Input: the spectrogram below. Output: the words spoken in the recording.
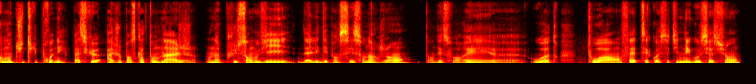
comment tu t'y prenais? Parce que ah, je pense qu'à ton âge, on a plus envie d'aller dépenser son argent dans des soirées euh, ou autre. Toi, en fait, c'est quoi? C'est une négociation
